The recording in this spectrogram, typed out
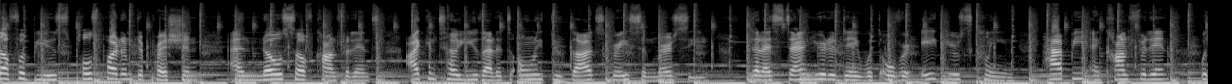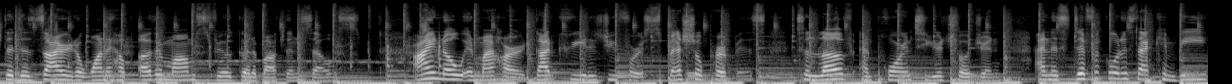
self abuse, postpartum depression, and no self confidence, I can tell you that it's only through God's grace and mercy that I stand here today with over eight years clean, happy, and confident with a desire to want to help other moms feel good about themselves. I know in my heart God created you for a special purpose to love and pour into your children. And as difficult as that can be,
